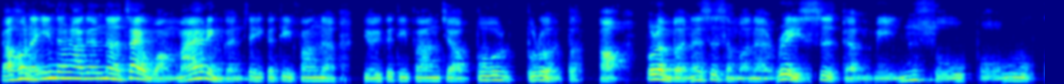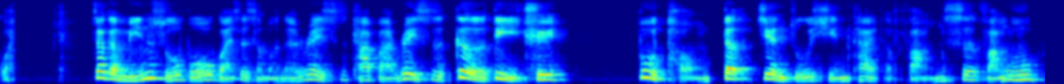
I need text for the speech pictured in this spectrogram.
然后呢，因特拉根呢，再往 m 林 l i n g 这一个地方呢，有一个地方叫布布伦本啊，布伦本那是什么呢？瑞士的民俗博物馆。这个民俗博物馆是什么呢？瑞士它把瑞士各地区不同的建筑形态的房舍房屋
